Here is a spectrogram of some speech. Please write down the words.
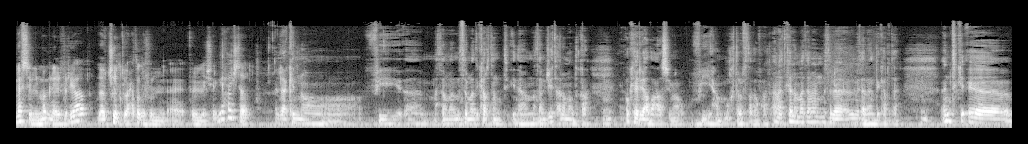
نفس المبنى اللي في الرياض لو شلته وحطيته في ال- في الشرقية حيشتغل. لكنه في آه، مثل ما مثل ما ذكرت أنت إذا مثلا جيت على منطقة okay الرياض عاصمة وفيها مختلف ثقافات، أنا أتكلم مثلا مثل المثال اللي ذكرته. أنت ك... آه،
